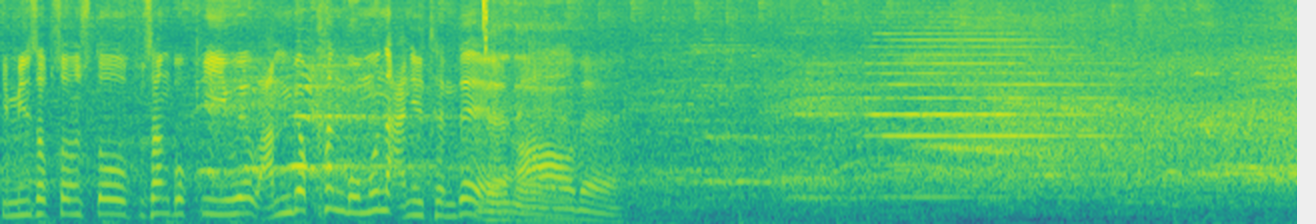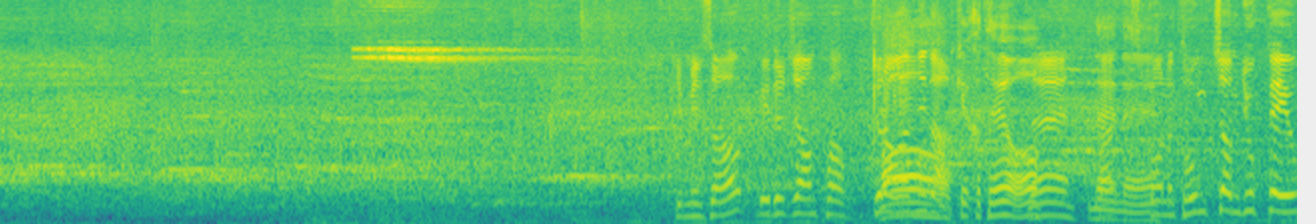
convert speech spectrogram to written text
김민섭 선수도 부상 복귀 이후에 완벽한 몸은 아닐 텐데. 네네. 아, 네. 김민섭 미들 점퍼 들어갑니다. 어, 깨끗해요. 네, 네네. 스코어는 동점 6대 6.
